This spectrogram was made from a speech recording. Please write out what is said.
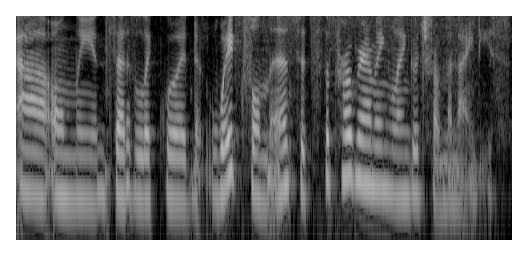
Uh, only instead of liquid wakefulness, it's the programming language from the 90s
